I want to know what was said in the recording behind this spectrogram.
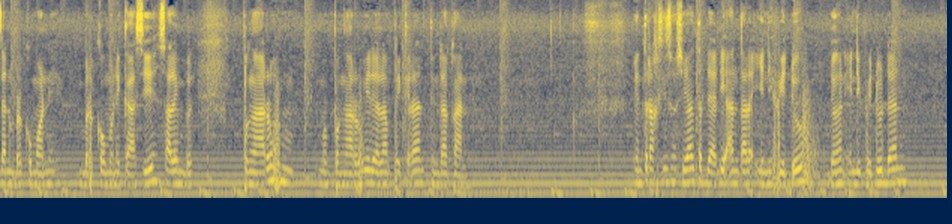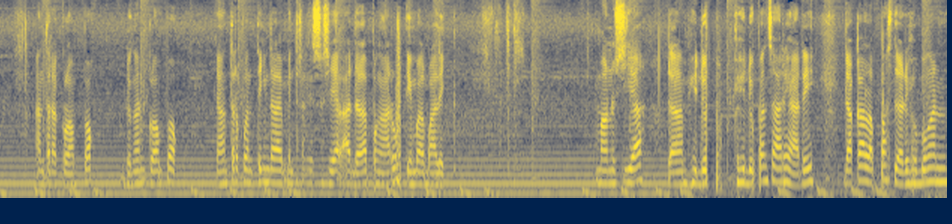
dan berkomunikasi saling berpengaruh mempengaruhi dalam pikiran tindakan. Interaksi sosial terjadi antara individu dengan individu dan antara kelompok dengan kelompok. Yang terpenting dalam interaksi sosial adalah pengaruh timbal balik. Manusia dalam hidup kehidupan sehari-hari tidaklah lepas dari hubungan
